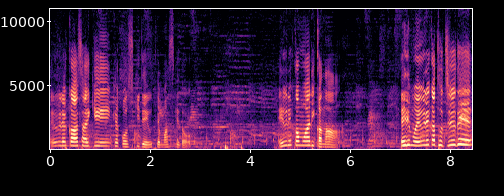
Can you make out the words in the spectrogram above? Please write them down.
エウレカ最近結構好きで打ってますけど。エウレカもありかな？えでもエウレカ途中で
